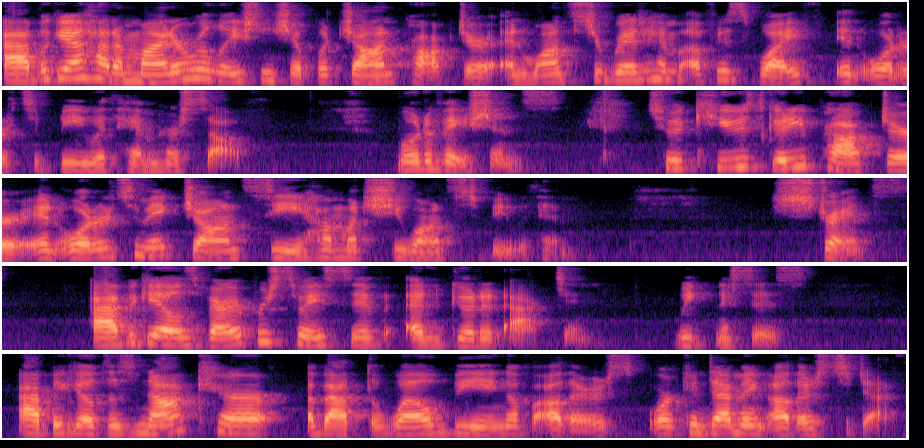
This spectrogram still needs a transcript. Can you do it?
Abigail had a minor relationship with John Proctor and wants to rid him of his wife in order to be with him herself. Motivations. To accuse Goody Proctor in order to make John see how much she wants to be with him. Strengths. Abigail is very persuasive and good at acting. Weaknesses. Abigail does not care about the well being of others or condemning others to death.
